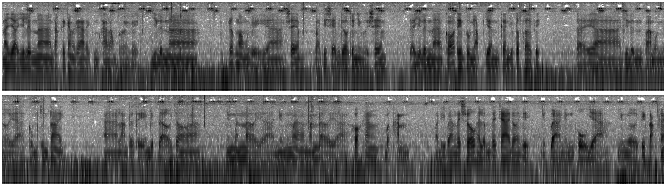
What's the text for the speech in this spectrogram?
nãy giờ Di Linh à, đặt cái camera này cũng khá lâu rồi quý vị. Di Linh à, rất mong quý vị à, xem và chia sẻ video cho nhiều người xem để Di Linh có thêm thu nhập trên kênh youtube đó quý vị. Để Di Linh và mọi người cùng chung tay làm từ thiện, giúp đỡ cho những mảnh đời những mảnh đời khó khăn, bất hạnh mà đi bán vé số hay lụm ve chai đó quý vị. Nhất là những cụ già, những người khuyết tật ha.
